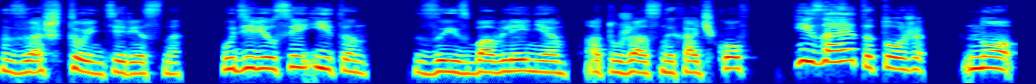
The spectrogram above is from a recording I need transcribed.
За что, интересно? Удивился Итан. За избавление от ужасных очков. И за это тоже. Но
